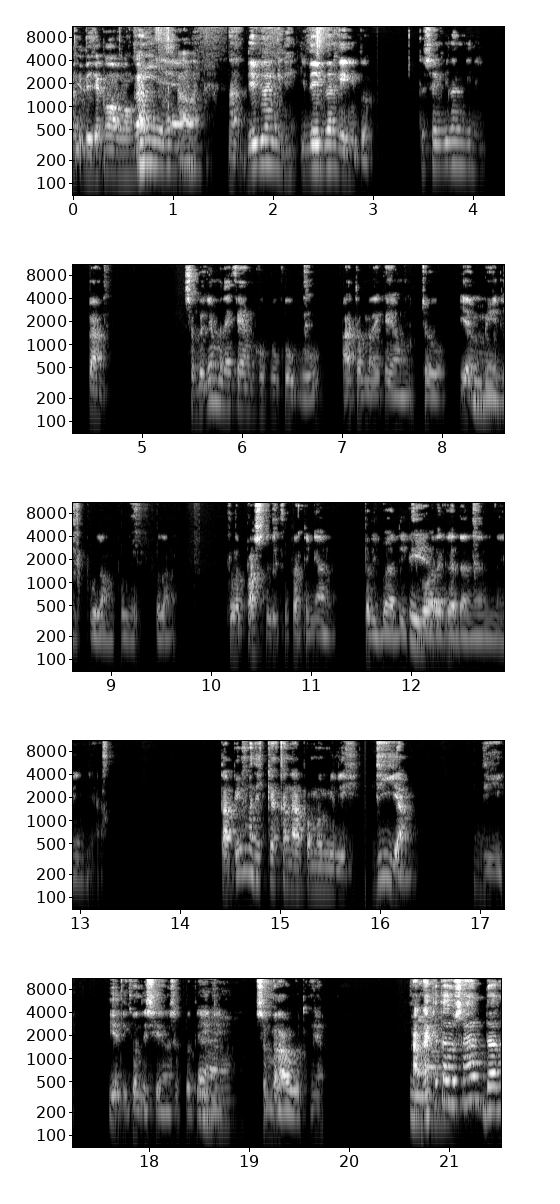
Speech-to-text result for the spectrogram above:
ketika dia ngomong kan. Iya. Salah. Nah dia bilang gini, dia bilang kayak gitu. Terus saya bilang gini, bang, sebenarnya mereka yang kupu-kupu atau mereka yang jauh, ya Hmm. milih pulang pulang pulang, terlepas dari kepentingan pribadi Iya. keluarga dan lain-lainnya. Tapi mereka kenapa memilih diam di ya di kondisi yang seperti ini Ya. semrawutnya? Karena Nah. kita harus sadar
